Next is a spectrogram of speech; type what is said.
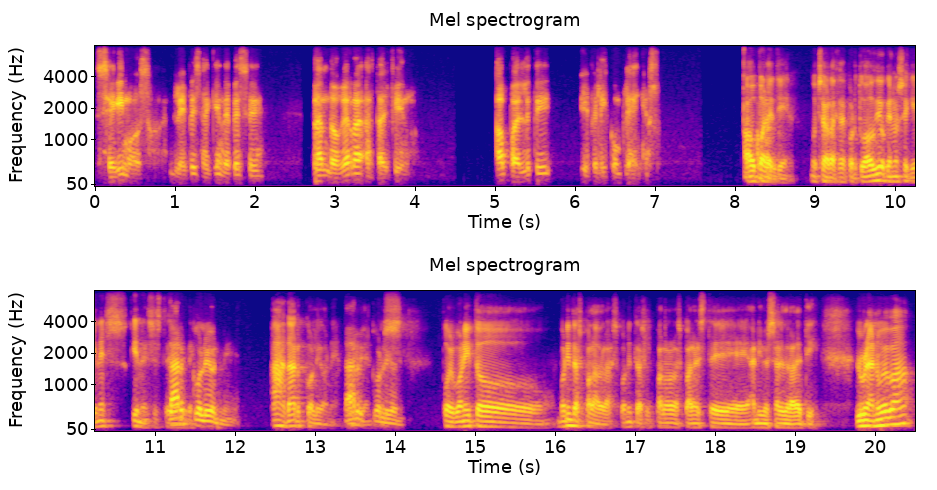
Seguimos, le pese a quien le pese, dando guerra hasta el fin. Aupa Atleti y feliz cumpleaños. Aupa Atleti, muchas gracias por tu audio, que no sé quién es. ¿Quién es este? Darko Leone. Ah, Darko Leone. Darko pues Leone. Pues bonito, bonitas palabras, bonitas palabras para este aniversario de la Leti. Luna nueva,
